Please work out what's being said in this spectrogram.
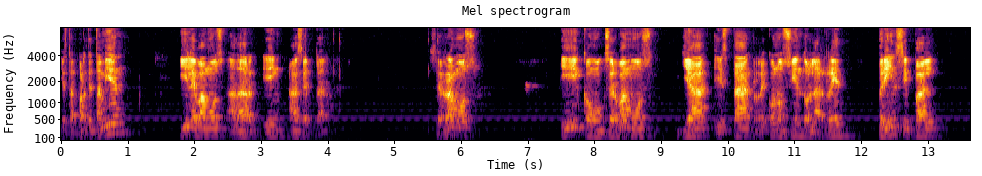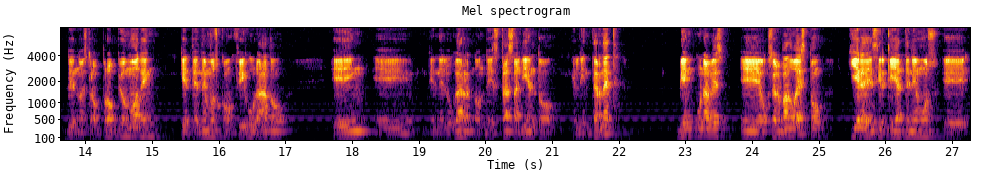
Esta parte también y le vamos a dar en aceptar. Cerramos y como observamos ya está reconociendo la red principal de nuestro propio modem que tenemos configurado en, eh, en el lugar donde está saliendo el internet. Bien, una vez eh, observado esto, quiere decir que ya tenemos eh,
